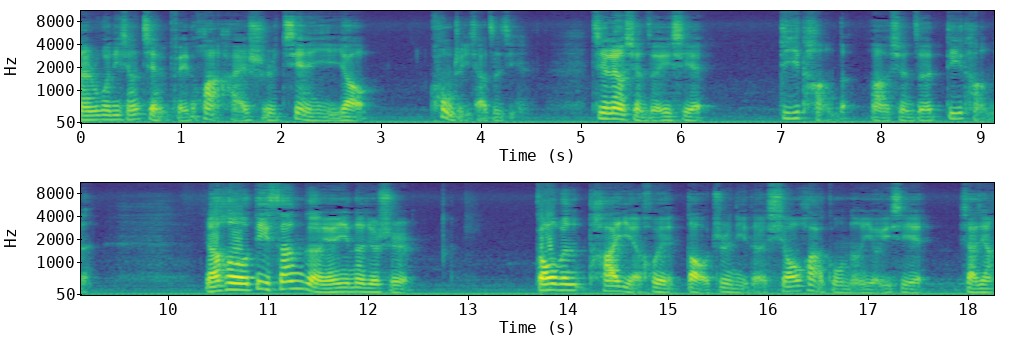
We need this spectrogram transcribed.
但如果你想减肥的话，还是建议要控制一下自己，尽量选择一些低糖的啊，选择低糖的。然后第三个原因呢，就是高温它也会导致你的消化功能有一些下降，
